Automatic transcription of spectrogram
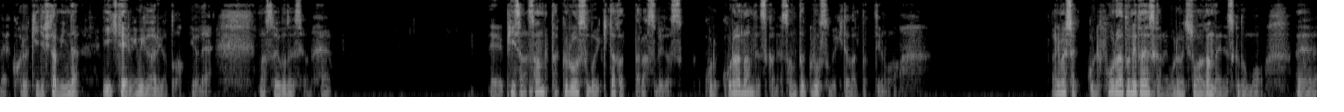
ね、これを聞いてる人はみんな生きている意味があるよというね、まあそういうことですよね。えー、P さん、サンタクロースも行きたかったラスベガス。これ、これは何ですかね？サンタクロースも行きたかったっていうのは。ありましたこれ、フォールアートネタですかね？これはちょっとわかんないですけども。えー、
